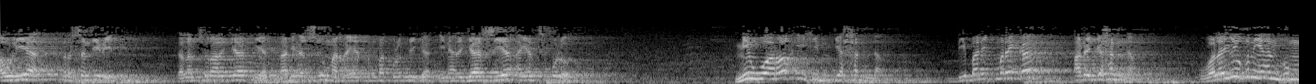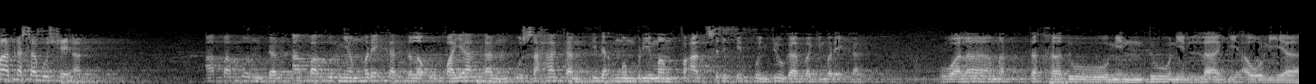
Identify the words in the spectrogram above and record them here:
aulia tersendiri. Dalam surah Al-Jathiyah, tadi Az-Zumar ayat 43, ini Al-Jaziyah ayat 10. Min waraihim jahannam. Di balik mereka ada jahannam. Wala yughni anhum ma kasabu syai'an apapun dan apapun yang mereka telah upayakan usahakan tidak memberi manfaat sedikit pun juga bagi mereka wala mattakhadu min dunillahi awliya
